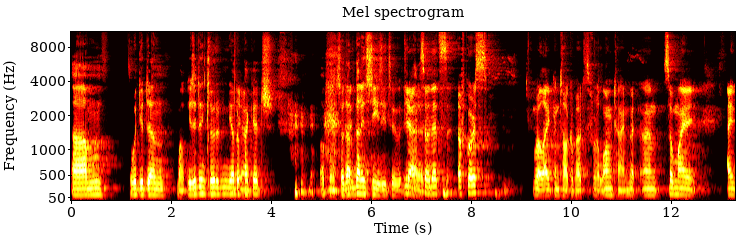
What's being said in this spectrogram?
um, would you then, well, is it included in the other yeah. package? Okay, so then, then it's easy to. to Yeah, so that's, of course, well, I can talk about this for a long time, but, um, so my, I,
